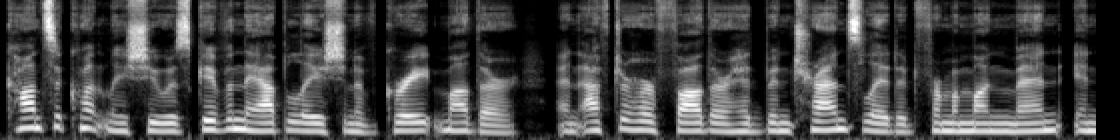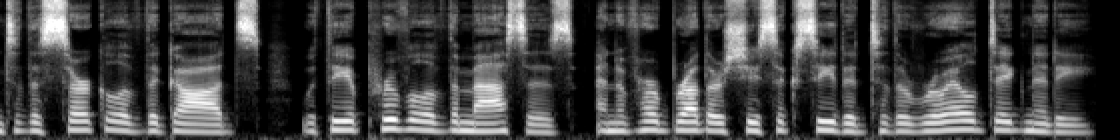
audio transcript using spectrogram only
Consequently, she was given the appellation of Great Mother, and after her father had been translated from among men into the circle of the gods, with the approval of the masses and of her brother, she succeeded to the royal dignity,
